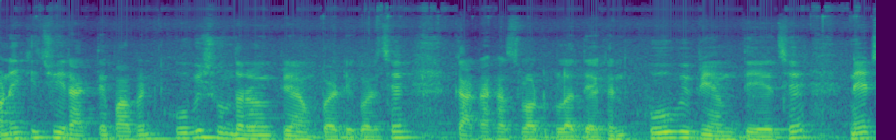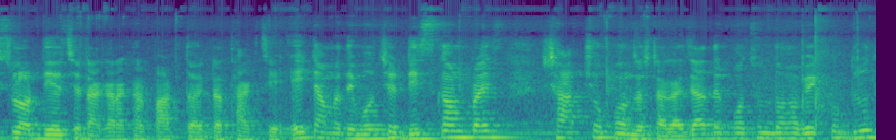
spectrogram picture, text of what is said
অনেক কিছুই রাখতে পারবেন। খুবই সুন্দর এবং প্রিয়াম কোয়ালিটি করেছে। কার্ড রাখার স্লটগুলো দেখেন, খুবই প্রিয়াম দিয়েছে। নেট স্লট দিয়েছে, টাকা রাখার পার্ট তো একটা থাকছে। এইটা আমরা দেবো হচ্ছে ডিসকাউন্ট প্রাইস সাতশো পঞ্চাশ টাকা যাদের পছন্দ হবে, খুব দ্রুত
